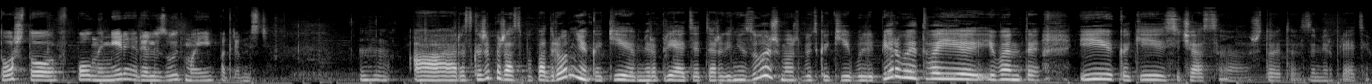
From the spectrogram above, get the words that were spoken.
то, что в полной мере реализует мои потребности. А расскажи, пожалуйста, поподробнее, какие мероприятия ты организуешь, может быть, какие были первые твои ивенты? И какие сейчас, э, что это за мероприятия?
